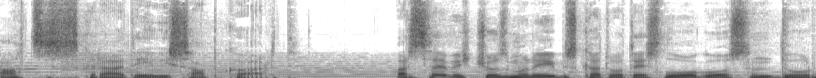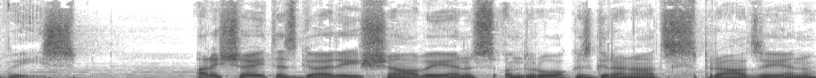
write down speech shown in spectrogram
acis skrētīja visapkārt. Ar sevišķu uzmanību skatoties logos un durvīs. Arī šeit es gaidīju šāvienus un rokas granātas sprādzienu,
